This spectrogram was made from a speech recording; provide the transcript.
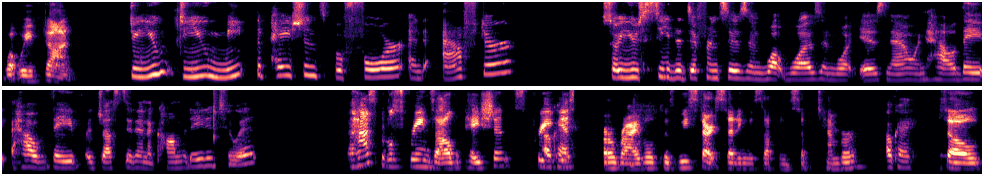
what we've done. Do you do you meet the patients before and after so you see the differences in what was and what is now and how they how they've adjusted and accommodated to it? The hospital screens all the patients previous okay. arrival because we start setting this up in september. Okay. So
